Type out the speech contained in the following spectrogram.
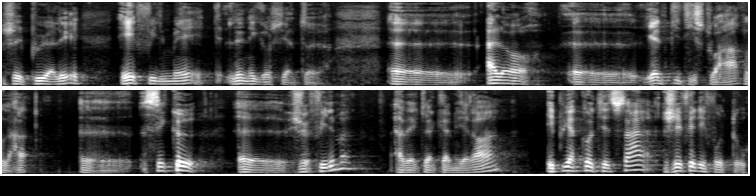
j'ai pu aller et filmer les négociateurs. Euh, alors, il y a une petite histoire là. c'est que je filme avec la caméra, et puis à côté de ça, j'ai fait des photos.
